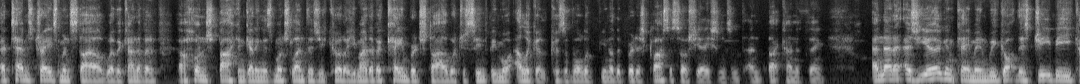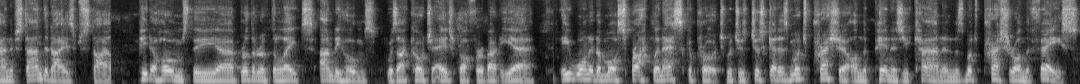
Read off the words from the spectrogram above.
a Thames tradesman style with a kind of a, a hunched back and getting as much length as you could, or you might have a Cambridge style, which would seem to be more elegant because of all of you know the British class associations and, and that kind of thing. And then as Jurgen came in, we got this GB kind of standardized style. Peter Holmes, the uh, brother of the late Andy Holmes, was our coach at Agecroft for about a year. He wanted a more Spracklen-esque approach, which is just get as much pressure on the pin as you can and as much pressure on the face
